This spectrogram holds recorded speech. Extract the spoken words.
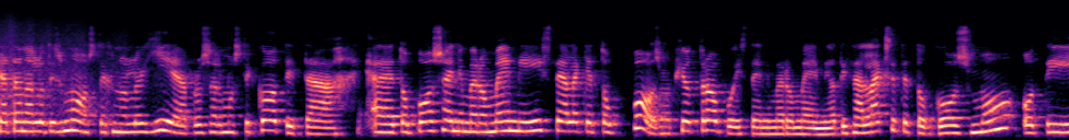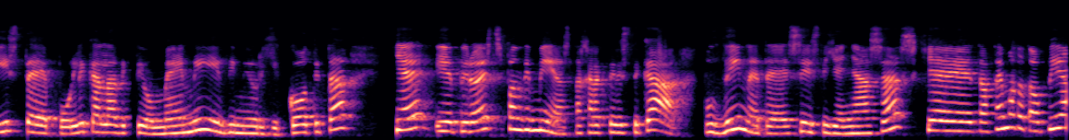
Καταναλωτισμός, τεχνολογία, προσαρμοστικότητα, ε, το πόσο ενημερωμένοι είστε αλλά και το πώς, με ποιο τρόπο είστε ενημερωμένοι, ότι θα αλλάξετε τον κόσμο, ότι είστε πολύ καλά δικτυωμένοι, η δημιουργικότητα και οι επιρροές της πανδημίας, τα χαρακτηριστικά που δίνετε εσείς στη γενιά σας και τα θέματα τα οποία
